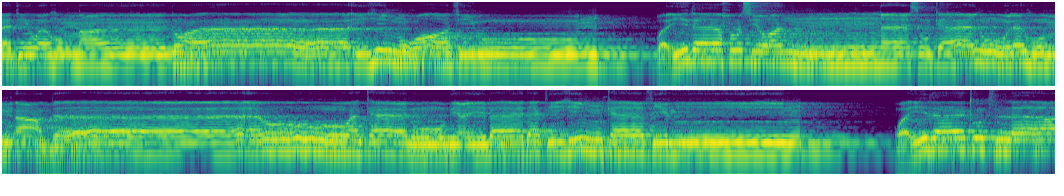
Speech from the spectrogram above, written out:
القيامة وهم عن دعائهم غافلون. وإذا حسر الناس كانوا لهم أعداء وكانوا بعبادتهم كافرين. وإذا تتلى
